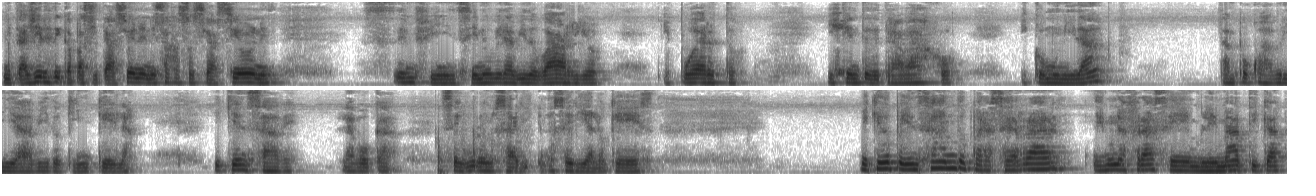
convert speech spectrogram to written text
ni talleres de capacitación en esas asociaciones, en fin, si no hubiera habido barrio y puerto y gente de trabajo y comunidad, tampoco habría habido quinquela. Y quién sabe, la boca seguro no, sería lo que es. Me quedo pensando para cerrar en una frase emblemática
